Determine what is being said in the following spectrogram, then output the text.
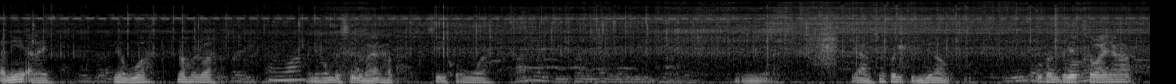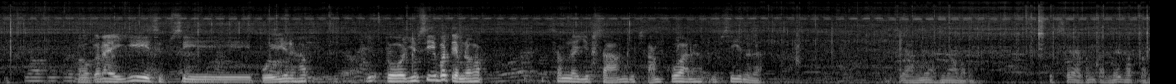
อันนี้อะไรเนื้อวัวเนาะเห็นว่าอันนี้ผมไปซื้อมานะครับสี่โครงวัวนี่อย่างช่วยคนกินพี่น้องทุกคนไปเล็กซอยนะครับ เราก็ได้ยี่สิบสี่ปุ๋ยนะครับยี่ ตัวยี่สี่บ่เต็มแล้วครับซ้ำในยี่สามยี่สามกว่านะครับยี่สี่นั่นแหละอย่างเนี้ยพี่น้องมาแซ่บทั้งกันเลยครับบัน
